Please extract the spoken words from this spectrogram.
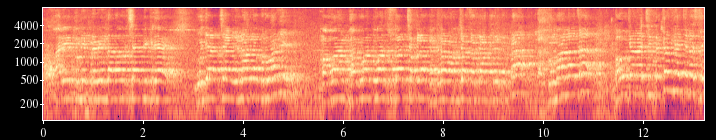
अरे तुम्ही प्रवीण दादावर शाय पिकले आहे. उद्याच्या येणाऱ्या गुरुवारी भगवान भागवतवर सुद्धा चपला फेकणार आमच्या सरकार कार्यकर्ता तुम्हाला जर बहुजनाची दखल घ्यायची नसले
